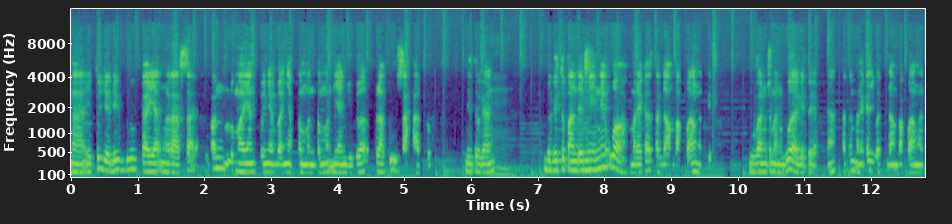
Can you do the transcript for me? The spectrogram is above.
Nah itu jadi gue kayak ngerasa kan lumayan punya banyak teman-teman yang juga pelaku usaha tuh, gitu kan. Hmm. Begitu pandemi ini, wah mereka terdampak banget gitu. Bukan cuman gue gitu ya, tapi mereka juga terdampak banget.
